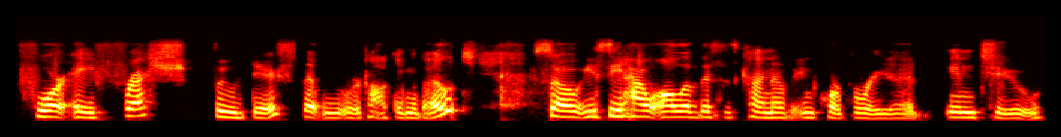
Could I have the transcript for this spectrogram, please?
for a fresh food dish that we were talking about. So you see how all of this is kind of incorporated into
